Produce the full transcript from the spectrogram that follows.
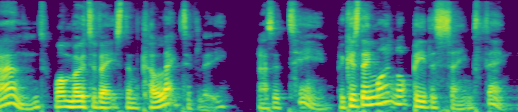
and what motivates them collectively as a team because they might not be the same thing.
